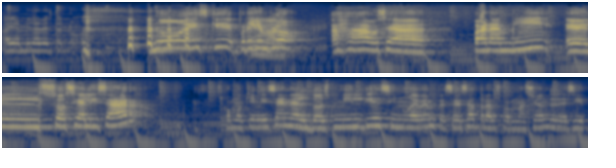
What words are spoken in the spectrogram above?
Ay, a mí la neta no. No, es que, por ejemplo, ajá, o sea, para mí el socializar, como quien dice, en el 2019 empecé esa transformación de decir,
